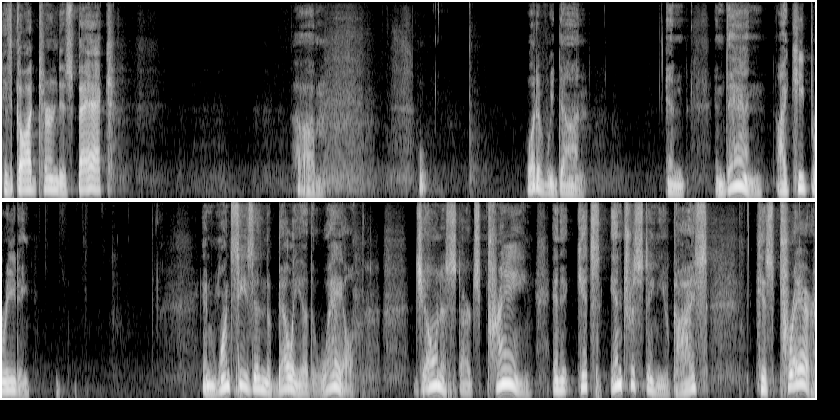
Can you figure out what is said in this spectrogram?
Has God turned His back? Um, what have we done? And, and then I keep reading. And once he's in the belly of the whale, Jonah starts praying. And it gets interesting, you guys. His prayer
